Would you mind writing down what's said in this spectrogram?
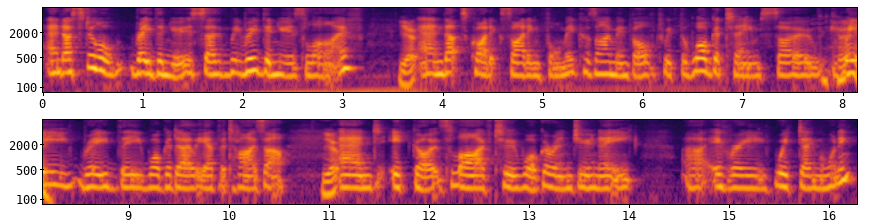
and I still read the news so we read the news live Yep. and that's quite exciting for me because I'm involved with the Wagga team so Okay. we read the Wagga Daily Advertiser Yep. and it goes live to Wagga and Junee uh, every weekday morning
